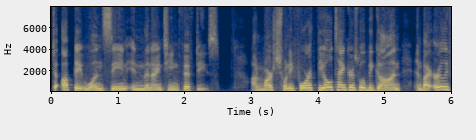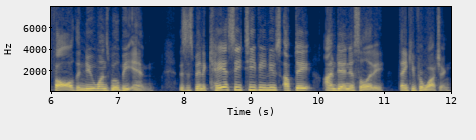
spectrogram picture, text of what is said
to update one seen in the 1950s. On March 24th, the old tankers will be gone, and by early fall, the new ones will be in. This has been a KSC TV News Update. I'm Daniel Siletti. Thank you for watching.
